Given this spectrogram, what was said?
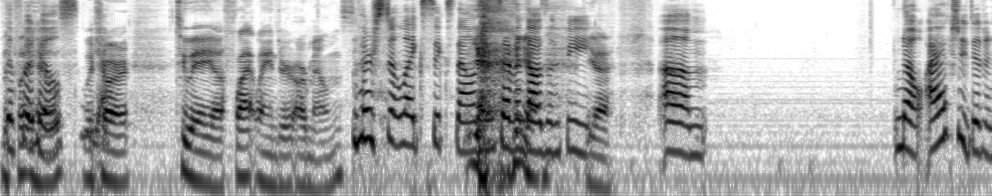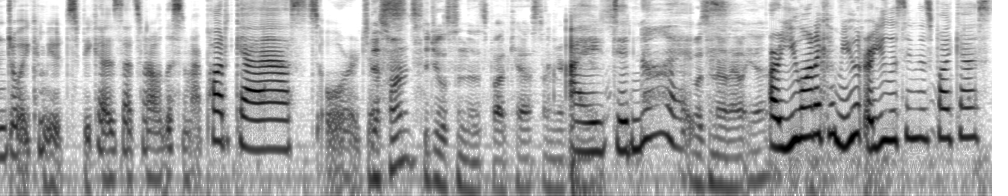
the, foothills, which yeah. are to a uh, flatlander are mountains. they're still like 6,000, Yeah, 7,000 feet. Yeah. Um, no, I actually did enjoy commutes because that's when I would listen to my podcasts or just. This one? Did you listen to this podcast on your commute? I did not. It wasn't that out yet? Are you on a commute? Are you listening to this podcast?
